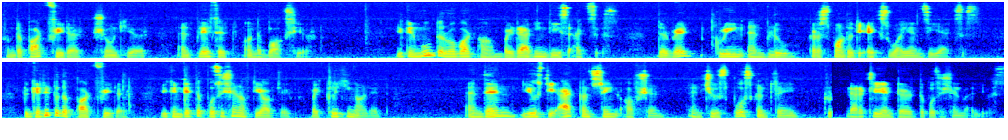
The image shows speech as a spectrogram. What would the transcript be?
from the part feeder shown here and place it on the box here. You can move the robot arm by dragging these axes. The red, green and blue correspond to the X, Y and Z axis. To get it to the part feeder, you can get the position of the object by clicking on it and then use the add constraint option and choose pose constraint to directly enter the position values.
